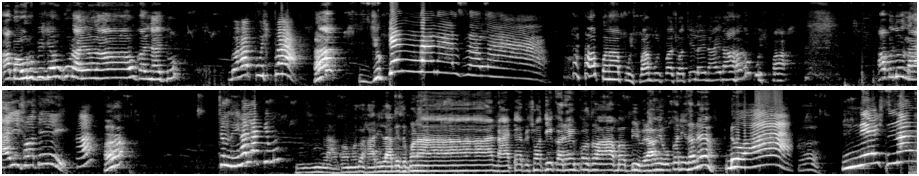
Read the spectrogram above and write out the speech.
આ બહુ રૂપિયા જેવું કોણ આવ્યો આવું કરીને આવ્યું તું ડોહા પુષ્પા હા ઝુકેંગાના સલા પણ આ પુષ્પા પુષ્પા સ્વથી લઈને આવી ના હારો પુષ્પા આ બધું લાવી છોથી હા? હા? ચલ નહીં હાલ લાગતી હું લાગવામાં તો સારી લાગે છે પણ આ નાટક શોથી કરે એમ કહો તો આ બબ્બી વરાવે એવું કરી છે ને? ડોહા નેશનલ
